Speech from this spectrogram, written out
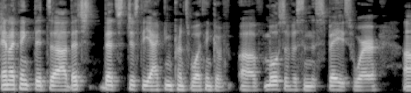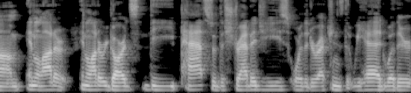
and I think that uh, that's that's just the acting principle. I think of of most of us in this space, where um, in a lot of in a lot of regards, the paths or the strategies or the directions that we had, whether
